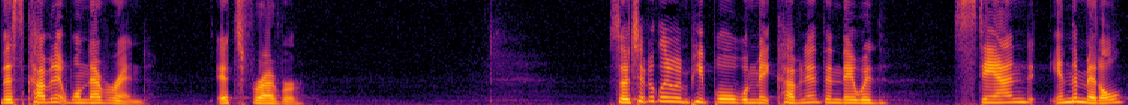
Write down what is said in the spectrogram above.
this covenant will never end. It's forever. So typically, when people would make covenant, then they would stand in the middle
